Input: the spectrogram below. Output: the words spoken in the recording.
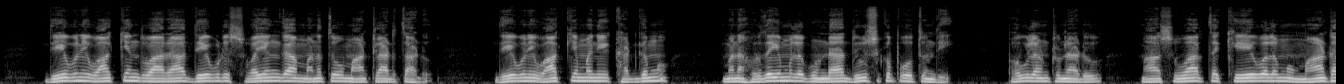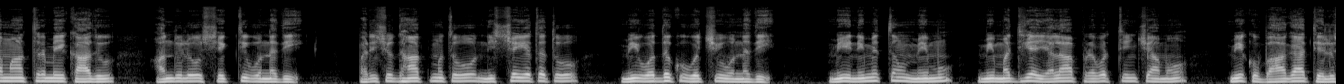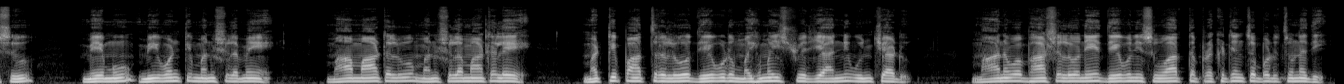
దేవుని వాక్యం ద్వారా దేవుడు స్వయంగా మనతో మాట్లాడతాడు. దేవుని వాక్యమనే ఖడ్గము మన హృదయముల గుండా దూసుకుపోతుంది. పౌలంటున్నాడు మా సువార్త కేవలము మాట మాత్రమే కాదు అందులో శక్తి ఉన్నది. పరిశుద్ధాత్మతో నిశ్చయతతో మీ వద్దకు వచ్చి ఉన్నది. మీ నిమిత్తం మేము మీ మధ్య ఎలా ప్రవర్తించామో మీకు బాగా తెలుసు. మేము మీ వంటి మనుషులమే. మా మాటలు మనుషుల మాటలే. మట్టి పాత్రలో దేవుడు మహిమైశ్వర్యాన్ని ఉంచాడు. మానవ భాషలోనే దేవుని సువార్త ప్రకటించబడుతున్నది.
